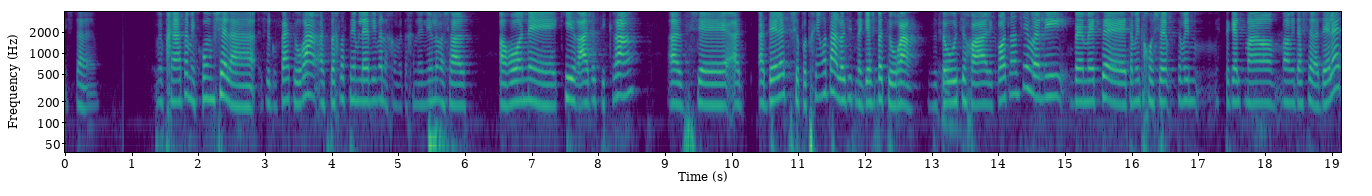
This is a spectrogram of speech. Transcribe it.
משתלם. מבחינת המיקום של, ה, של גופי התאורה, אז צריך לשים לב אם אנחנו מתכננים למשל ארון אה, קיר עד התקרה, אז שהדלת, כשפותחים אותה, לא תתנגש בתאורה. זו כן. טעות שיכולה לקרות לאנשים, ואני באמת אה, תמיד חושב, תמיד מסתכלת מה, מה המידה של הדלת,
